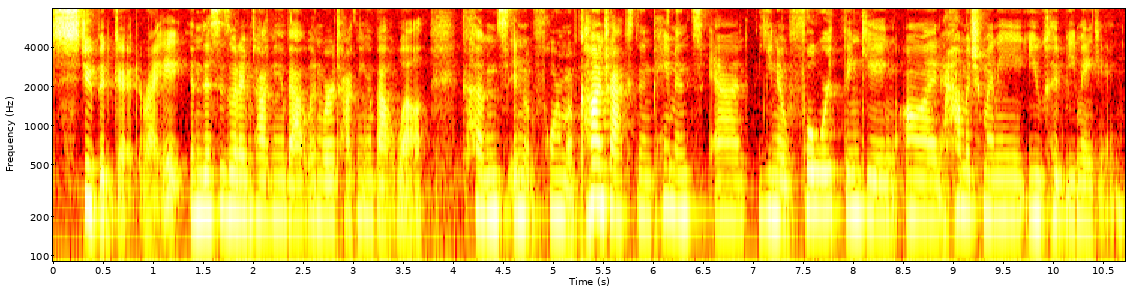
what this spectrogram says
stupid good, right? And this is what I'm talking about when we're talking about wealth. Comes in form of contracts and payments and, you know, forward thinking on how much money you could be making.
